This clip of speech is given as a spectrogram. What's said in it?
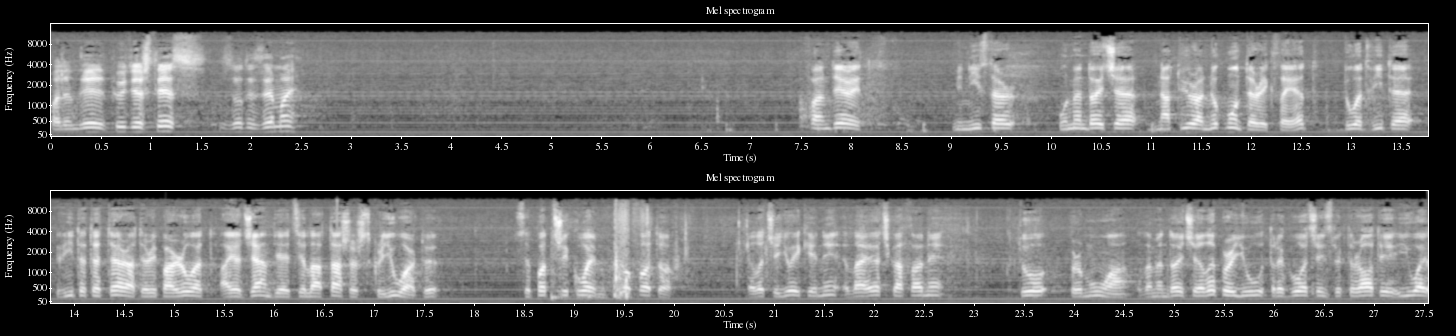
Faleminderit. Pyetje shtesë, zoti Zemaj? Faleminderit, ministër. Unë mendoj që natyra nuk mund të rikthehet, duhet vite, vite të tëra të riparohet ajo gjendje e cila tash është krijuar aty, se po të shikojmë këto foto, edhe që ju i keni, dhe ajo çka thoni këtu për mua dhe mendoj që edhe për ju tregohet që inspektorati juaj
